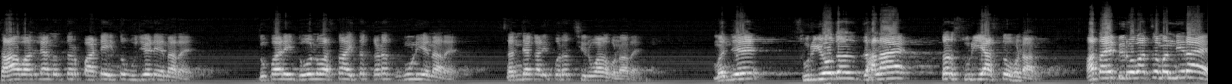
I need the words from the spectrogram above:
सहा वाजल्यानंतर पाटे इथं उजेड येणार आहे. दुपारी दोन वाजता इथं कडक ऊन येणार आहे. संध्याकाळी परत शिरवाळ होणार आहे. म्हणजे सूर्योदय झालाय तर सूर्यास्त होणार. आता हे बिरोबाचं मंदिर आहे.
